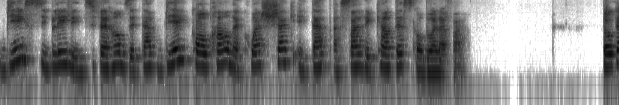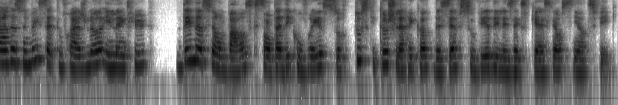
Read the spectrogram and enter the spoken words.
bien cibler les différentes étapes, bien comprendre à quoi chaque étape sert et quand est-ce qu'on doit la faire. Donc, en résumé, cet ouvrage-là, il inclut des notions de base qui sont à découvrir sur tout ce qui touche la récolte de sève sous vide et les explications scientifiques.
